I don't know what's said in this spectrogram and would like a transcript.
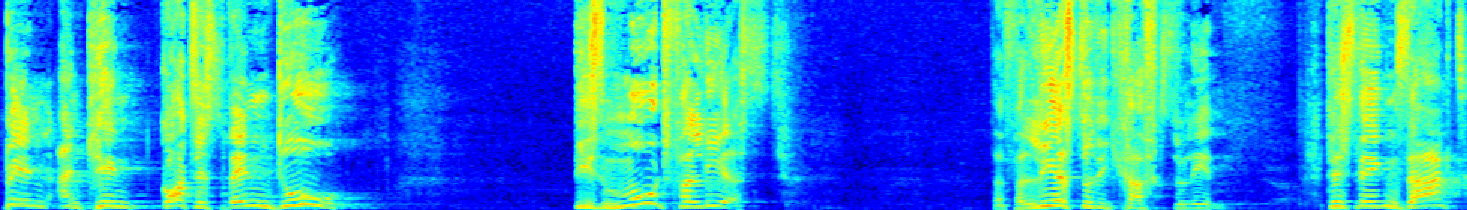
bin ein Kind Gottes. Wenn du diesen Mut verlierst, dann verlierst du die Kraft zu leben. Deswegen sagt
